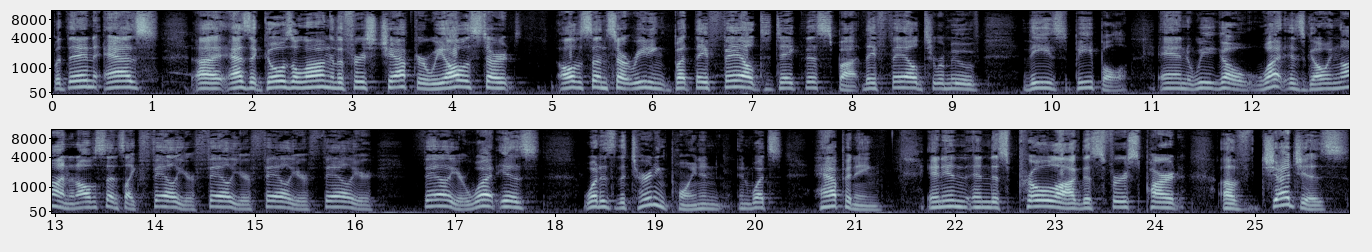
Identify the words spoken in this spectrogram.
but then as uh, as it goes along in the first chapter, we all start all of a sudden start reading, but they failed to take this spot. They failed to remove these people. And we go, what is going on? And all of a sudden it's like failure, failure, failure, failure, failure. What is what is the turning point and, and what's happening? And in, in this prologue, this first part of Judges,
